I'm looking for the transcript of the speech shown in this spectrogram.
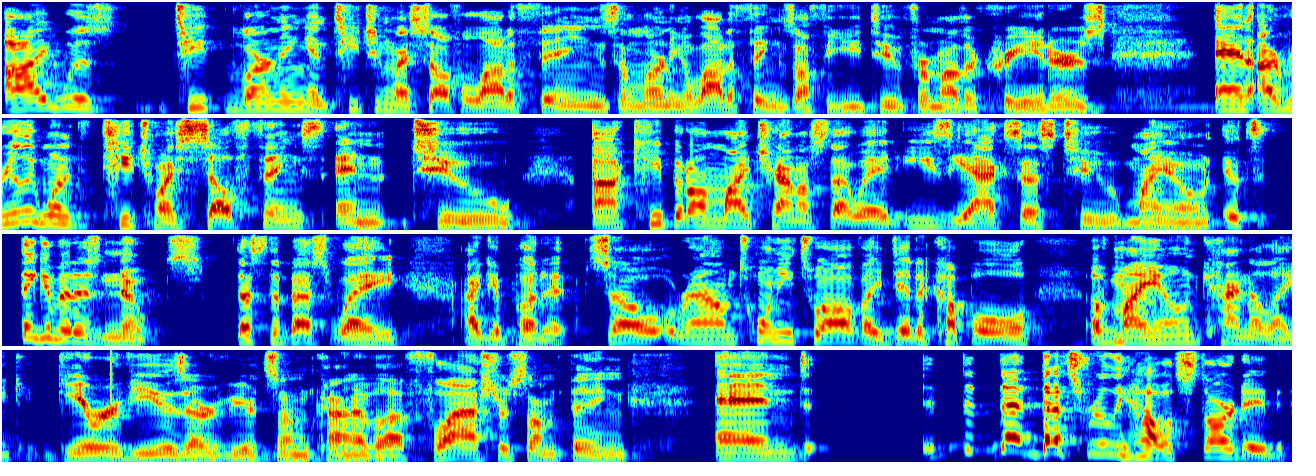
I was te- learning and teaching myself a lot of things and learning a lot of things off of YouTube from other creators. And I really wanted to teach myself things and to uh, keep it on my channel so that way I had easy access to my own. It's think of it as notes. That's the best way I could put it. So around 2012, I did a couple of my own kind of like gear reviews. I reviewed some kind of a flash or something, and that that's really how it started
